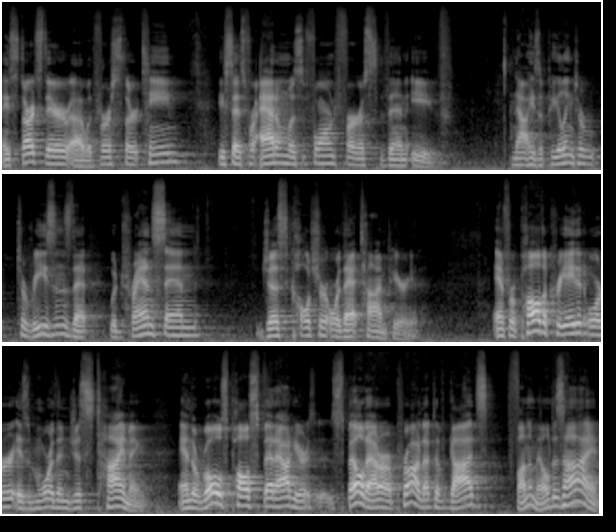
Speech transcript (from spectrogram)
And he starts there uh, with verse 13. He says, For Adam was formed first, then Eve. Now he's appealing to, to reasons that would transcend just culture or that time period. And for Paul, the created order is more than just timing. And the roles Paul spelled out here, spelled out, are a product of God's fundamental design.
